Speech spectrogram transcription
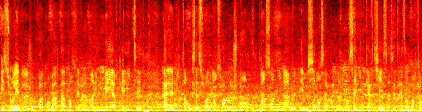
Et sur les deux, je crois qu'on va apporter vraiment une meilleure qualité à l'habitant, que ce soit dans son logement, dans son immeuble et aussi dans sa, dans sa vie de quartier. Ça, c'est très important.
